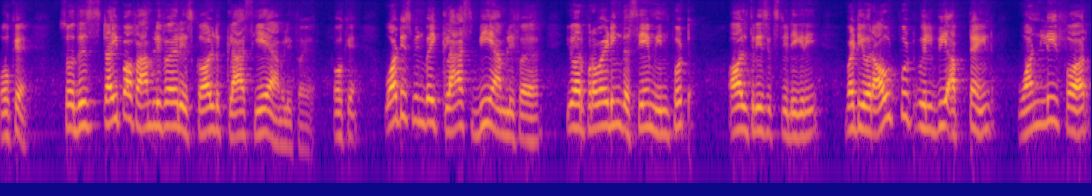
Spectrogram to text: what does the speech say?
Okay. So this type of amplifier is called class a amplifier. Okay. What is meant by class b amplifier? You are providing the same input all 360 degree but your output will be obtained only for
